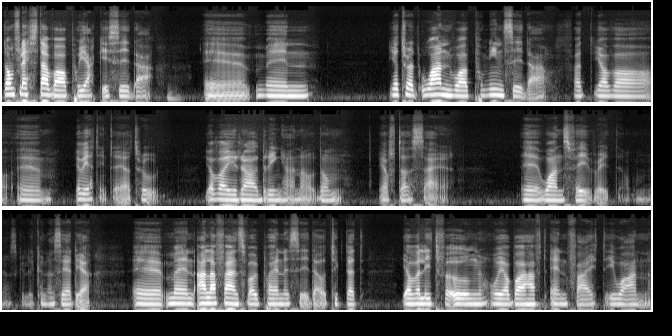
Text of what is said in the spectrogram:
de flesta var på Jackis sida. Ehm, men jag tror att One var på min sida. För att jag var, ehm, jag vet inte, jag tror, jag var i röd ringhörna och de är ofta så här, eh, Ones favorite, om jag skulle kunna säga det. Eh, men alla fans var på hennes sida och tyckte att jag var lite för ung och jag bara haft en fight i One.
